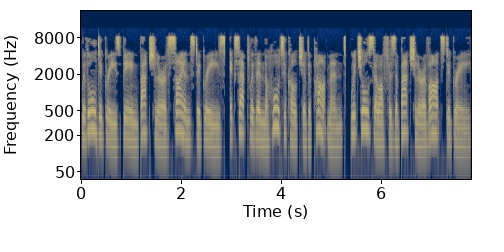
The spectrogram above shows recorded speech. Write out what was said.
with all degrees being Bachelor of Science degrees, except within the Horticulture department, which also offers a Bachelor of Arts degree.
